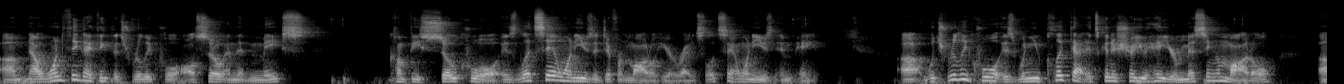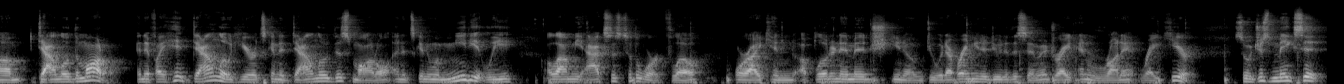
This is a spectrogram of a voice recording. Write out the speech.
Um, now, one thing I think that's really cool also and that makes Comfy so cool is let's say I want to use a different model here, right? So let's say I want to use InPaint. Uh, what's really cool is when you click that, it's going to show you, hey, you're missing a model. Um, download the model. And if I hit download here, it's going to download this model and it's going to immediately allow me access to the workflow or I can upload an image, you know, do whatever I need to do to this image, right? And run it right here. So it just makes it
